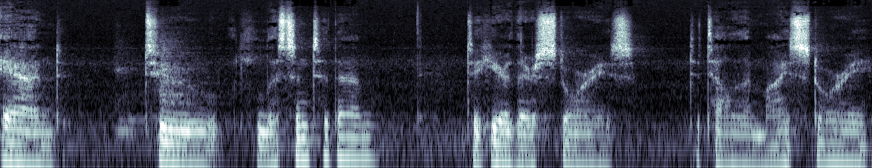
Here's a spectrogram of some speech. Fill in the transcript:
and to listen to them, to hear their stories, to tell them my story,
